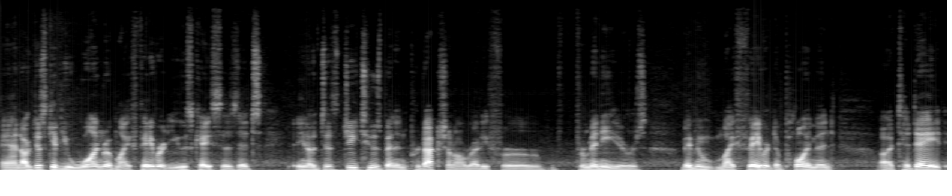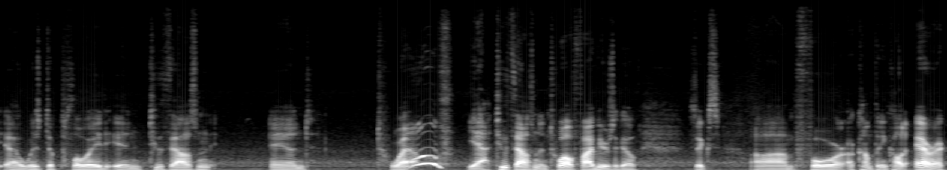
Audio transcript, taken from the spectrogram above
And I'll just give you one of my favorite use cases. It's, you know, just G2's been in production already for, for many years. Maybe my favorite deployment uh, to date uh, was deployed in 2012? Yeah, 2012, five years ago, six, um, for a company called ERIC.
